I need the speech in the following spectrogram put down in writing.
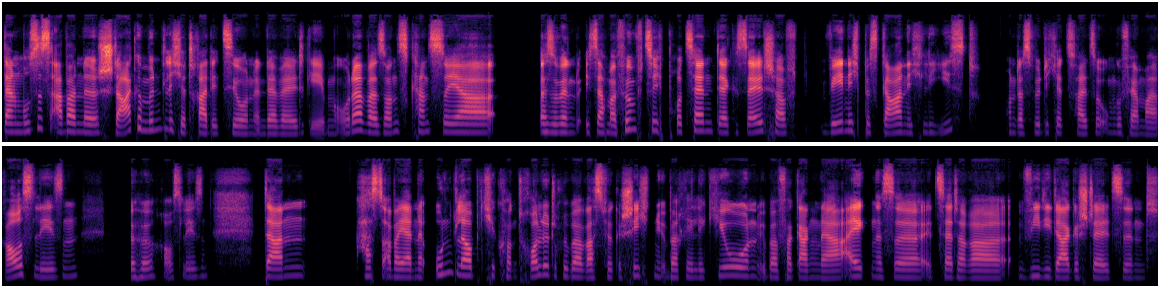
dann muss es aber 'ne starke mündliche Tradition in der Welt geben, oder? Weil sonst kannst du ja also, wenn, ich sage mal, 50 % der Gesellschaft wenig bis gar nicht liest, und das würde ich jetzt halt so ungefähr mal rauslesen rauslesen, dann hast du aber ja 'ne unglaubliche Kontrolle drüber, was für Geschichten über Religion, über vergangene Ereignisse et cetera, wie die dargestellt sind,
